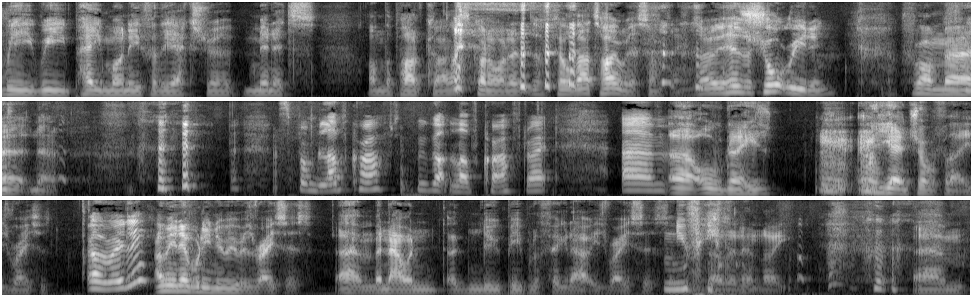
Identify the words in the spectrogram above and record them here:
we we pay money for the extra minutes on the podcast. That's kind of wanted to fill that time with something. So here's a short reading from uh, no. It's from Lovecraft. We've got Lovecraft, right? Um, Uh, oh no, he's you get in trouble for that. He's racist. Oh, really? I mean, everybody knew he was racist, um, but now new people have figured out he's racist. New people. They don't like. um,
